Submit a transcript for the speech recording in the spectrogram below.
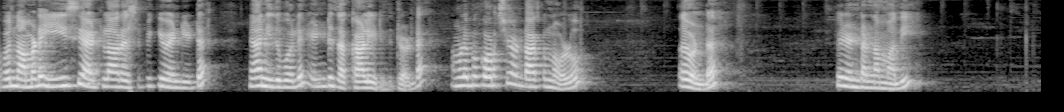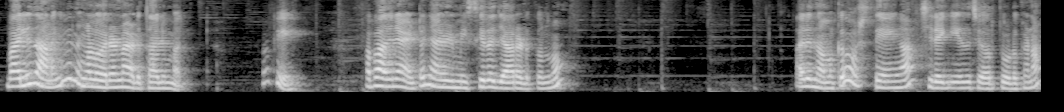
അപ്പം നമ്മുടെ ഈസി ആയിട്ടുള്ള ആ റെസിപ്പിക്ക് വേണ്ടിയിട്ട് ഞാൻ ഇതുപോലെ രണ്ട് തക്കാളി എടുത്തിട്ടുണ്ട്. നമ്മളിപ്പോൾ കുറച്ചേ ഉണ്ടാക്കുന്നുള്ളൂ. അതുകൊണ്ട് രണ്ടെണ്ണം മതി. വലുതാണെങ്കിൽ നിങ്ങൾ ഒരെണ്ണം എടുത്താലും മതി. ഓക്കെ. അപ്പോൾ അതിനായിട്ട് ഞാനൊരു മിക്സിയുടെ ജാർ എടുക്കുന്നു. അതിൽ നമുക്ക് കുറച്ച് തേങ്ങ ചിരകിയത് ചേർത്ത് കൊടുക്കണം.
